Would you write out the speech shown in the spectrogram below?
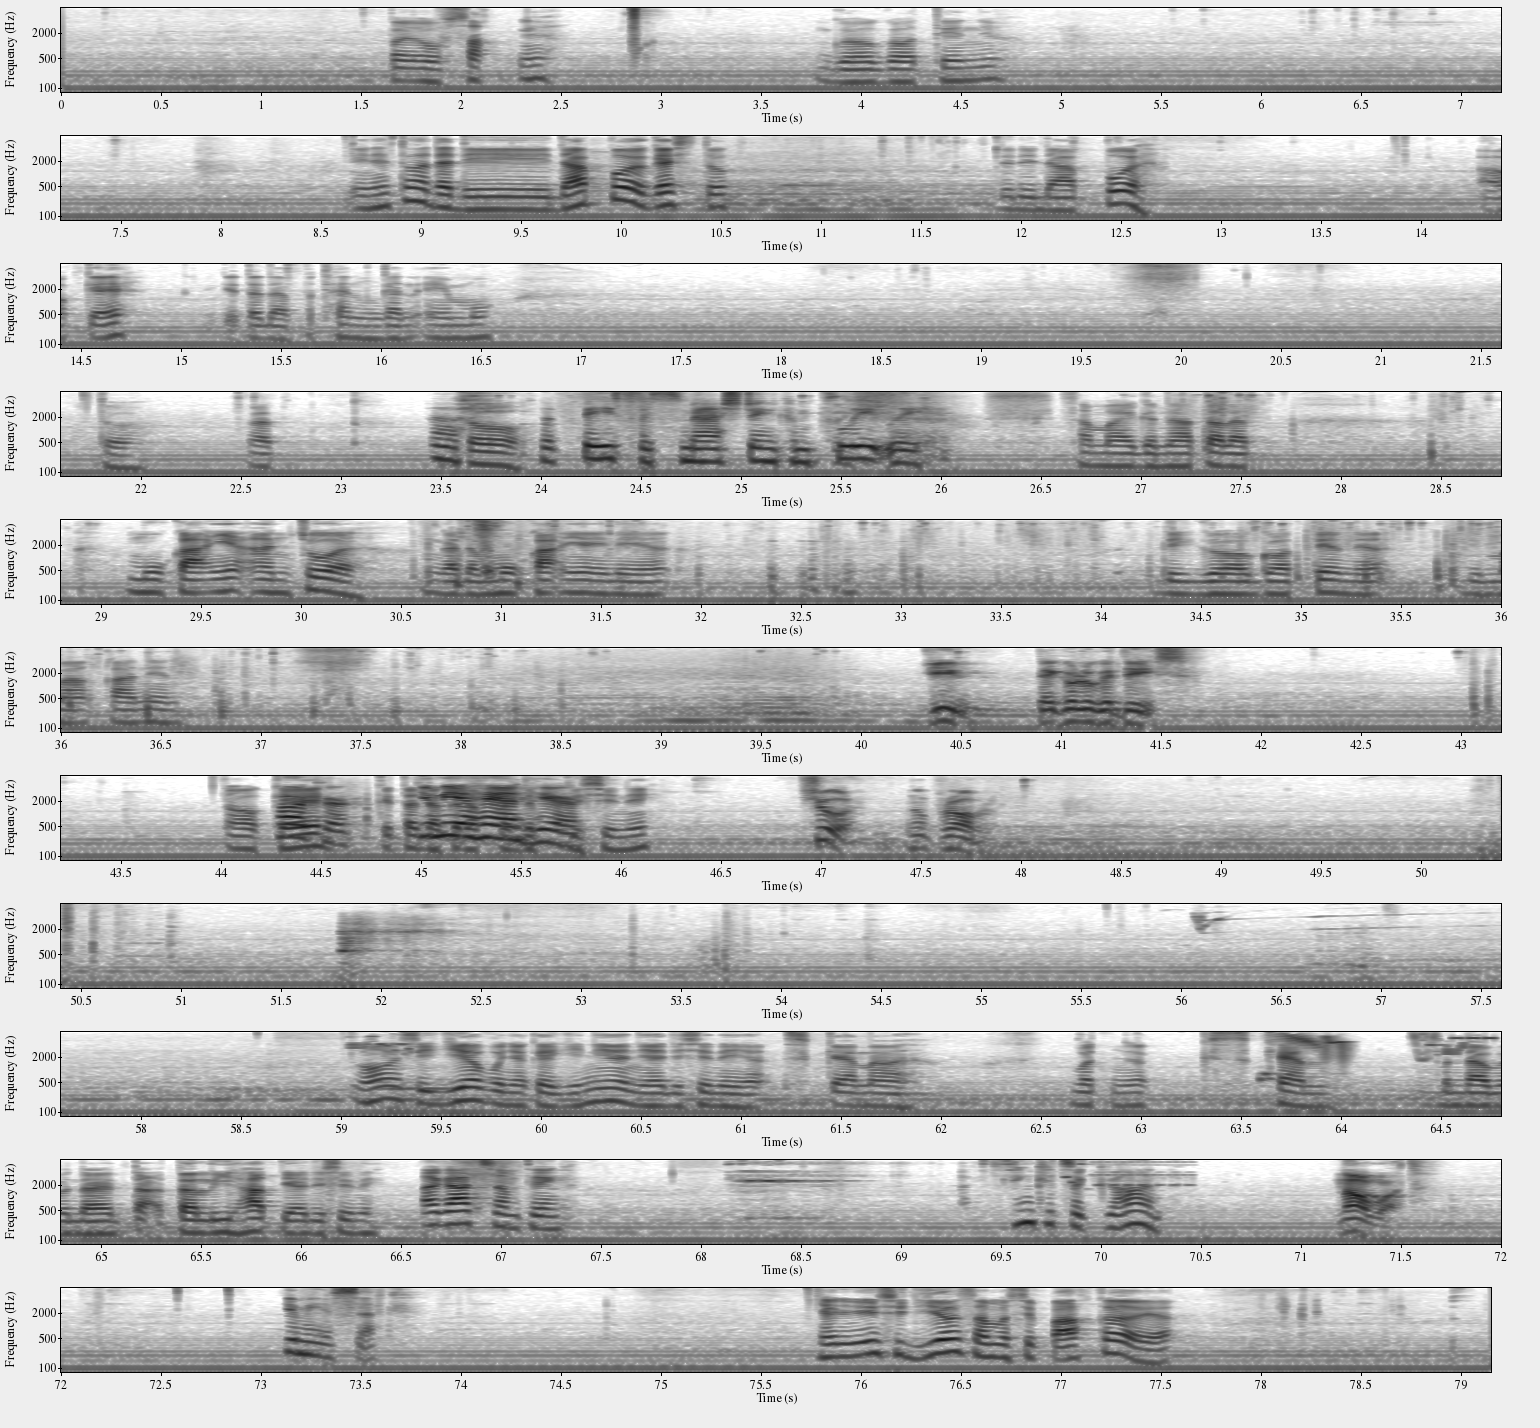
Perusaknya. Gogotinnya. Ini tuh ada di dapur, guys tuh. Ada di dapur. Oke, kita dapat handgun ammo. Tuh. Lihat. Tuh. the face is smashed in completely. sama Genata lihat mukanya hancur nggak ada mukanya ini ya digogotin ya dimakanin Jill, take a look at this. oke Parker, kita give me a hand here. di sini Sure, no problem. Oh si Gia punya kayak ginian ya di sini ya scanner buat scan benda-benda yang tak terlihat ya di sini I got something. I think it's a gun. Now what? Give me a sec. yang ini si Gia sama si Parker ya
